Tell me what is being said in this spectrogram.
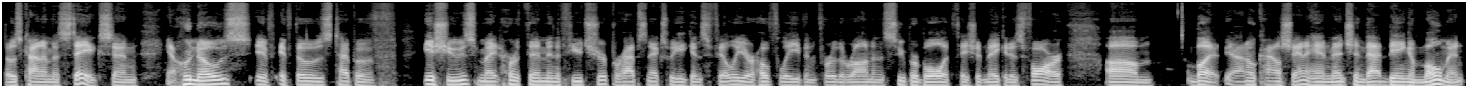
those kind of mistakes. And you know, who knows if if those type of issues might hurt them in the future, perhaps next week against Philly, or hopefully even further on in the Super Bowl if they should make it as far. Um, but yeah, I know Kyle Shanahan mentioned that being a moment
